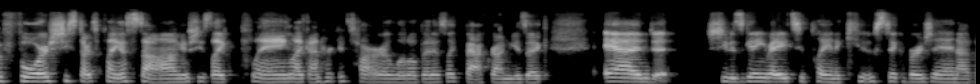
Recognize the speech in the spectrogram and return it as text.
before she starts playing a song and she's like playing like on her guitar a little bit as like background music. And she was getting ready to play an acoustic version of,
